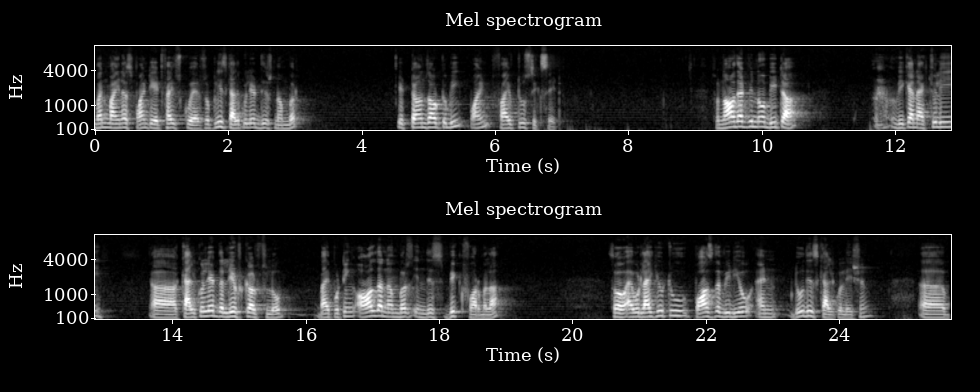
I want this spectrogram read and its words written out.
1 minus 0.85 square. So, please calculate this number it turns out to be 0.5268. So, now that we know beta we can actually uh, calculate the lift curve slope by putting all the numbers in this big formula. So, I would like you to pause the video and do this calculation. Uh,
